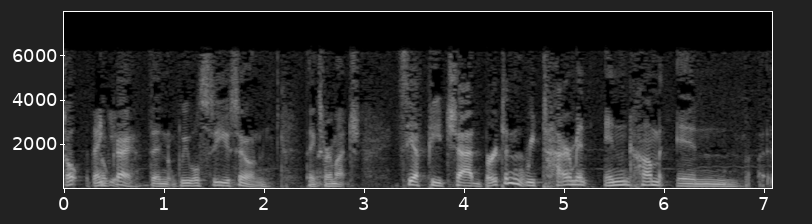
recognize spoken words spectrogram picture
Oh, Thank you. okay. Then we will see you soon. Thanks very much. CFP Chad Burton, retirement income in uh,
